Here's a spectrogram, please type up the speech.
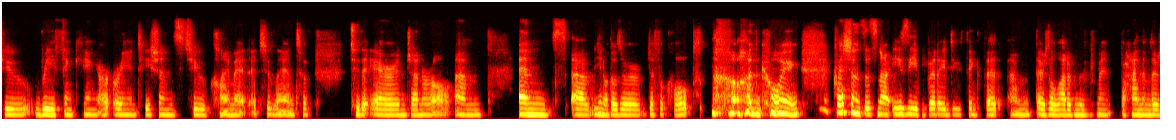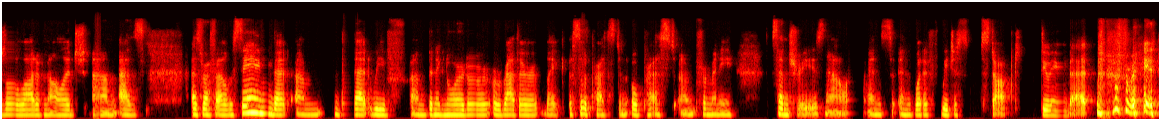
to rethinking our orientations to climate, to land, to to the air in general. Um, and uh, you know those are difficult, ongoing questions. It's not easy, but I do think that um, there's a lot of movement behind them. There's a lot of knowledge um, as as Rafael was saying, that um, that we've um, been ignored or, or, rather like suppressed and oppressed um, for many centuries now. And and what if we just stopped doing that right?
